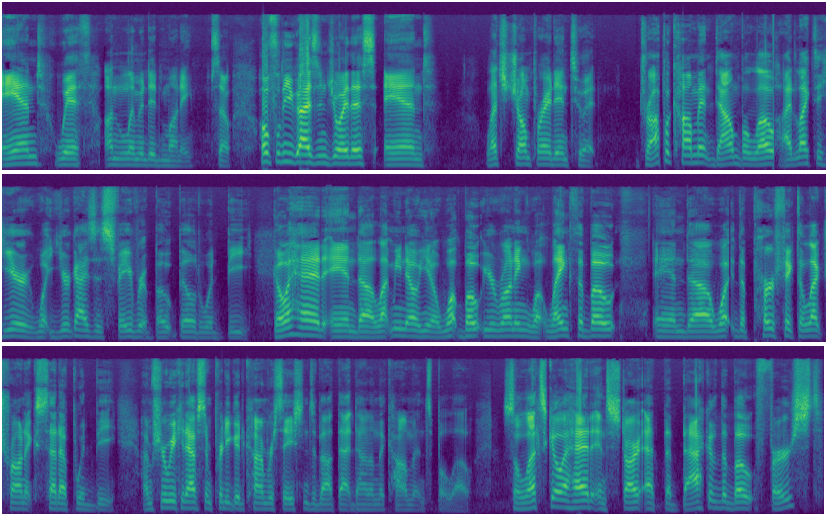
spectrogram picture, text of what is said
and with unlimited money. So hopefully you guys enjoy this and let's jump right into it. Drop a comment down below. I'd like to hear what your guys' favorite boat build would be. Go ahead and uh, let me know, you know, what boat you're running, what length of boat, and uh, what the perfect electronic setup would be. I'm sure we could have some pretty good conversations about that down in the comments below. So let's go ahead and start at the back of the boat first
